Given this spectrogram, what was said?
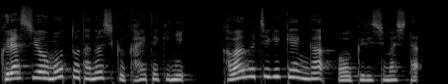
暮らしをもっと楽しく快適に川口技研がお送りしました。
